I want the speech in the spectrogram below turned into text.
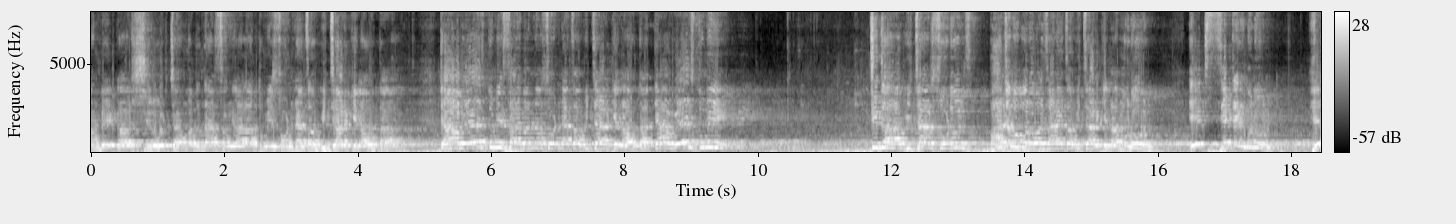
आंबेगाव शिरूरच्या मतदारसंघाला तुम्ही सोडण्याचा विचार केला होता. त्यावेळेस तुम्ही साहेबांना सोडण्याचा विचार केला होता. त्यावेळेस तुम्ही तिथं हा विचार सोडून भाजप बरोबर जाण्याचा विचार केला म्हणून एक सेटिंग म्हणून हे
